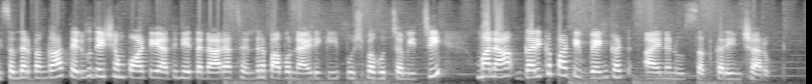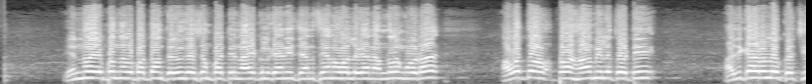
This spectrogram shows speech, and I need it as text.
ఈ సందర్భంగా తెలుగుదేశం పార్టీ అధినేత నారా చంద్రబాబు నాయుడికి పుష్పగుచ్చం ఇచ్చి మన గరికపాటి వెంకట్ ఆయనను సత్కరించారు. ఎన్నో ఇబ్బందులు పడ్డాం తెలుగుదేశం పార్టీ నాయకులు కానీ జనసేన వాళ్ళు కానీ అందరం కూడా అబద్ధ హామీలతోటి అధికారంలోకి వచ్చి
